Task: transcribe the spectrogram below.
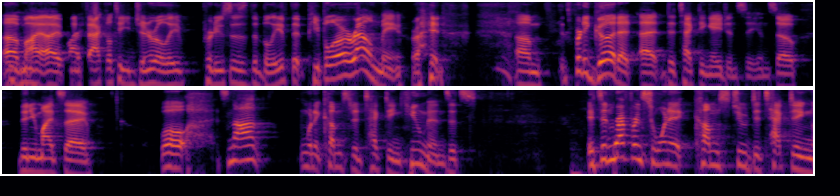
um, Mhm. I, I, my faculty generally produces the belief that people are around me, right? um, it's pretty good at, at detecting agency, and so then you might say, well, it's not when it comes to detecting humans. It's it's in reference to when it comes to detecting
